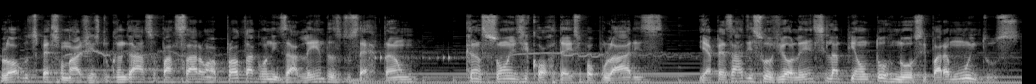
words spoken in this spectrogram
Logo, os personagens do cangaço passaram a protagonizar lendas do sertão, canções e cordéis populares, e apesar de sua violência, Lampião tornou-se para muitos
